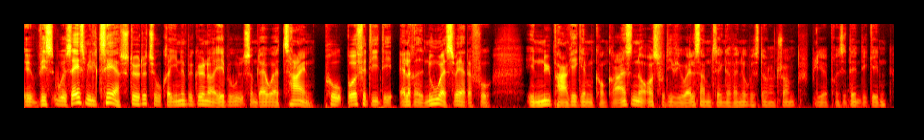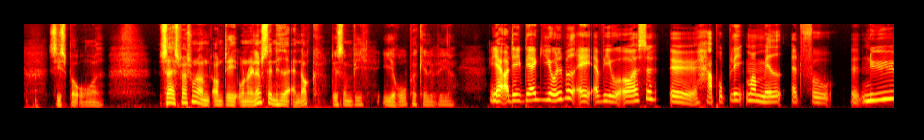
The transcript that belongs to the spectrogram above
øh, hvis USA's militær støtte til Ukraine begynder at æbbe ud, som der jo er et tegn på, både fordi det allerede nu er svært at få en ny pakke igennem kongressen, og også fordi vi jo alle sammen tænker, hvad nu hvis Donald Trump bliver præsident igen sidst på året. Så er spørgsmålet, om, om det under alle omstændigheder er nok, det som vi i Europa kan levere. Ja, og det bliver ikke hjulpet af, at vi jo også øh, har problemer med at få øh, nye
